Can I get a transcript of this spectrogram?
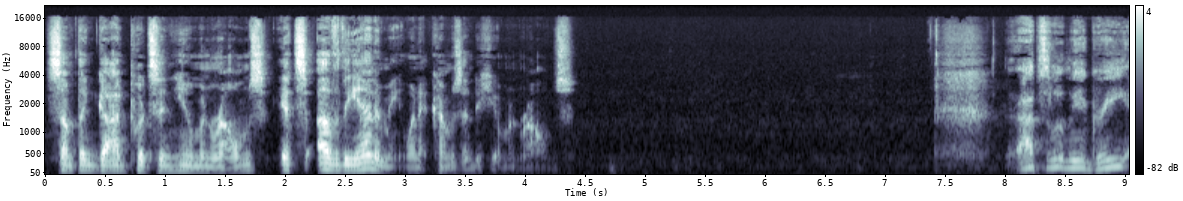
something God puts in human realms. It's of the enemy when it comes into human realms. absolutely agree.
